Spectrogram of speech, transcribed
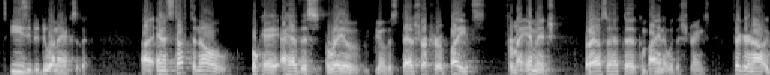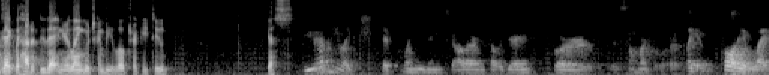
It's easy to do on accident. Uh, and it's tough to know okay, I have this array of, you know, this data structure of bytes for my image, but I also have to combine it with the strings. Figuring out exactly how to do that in your language can be a little tricky too. Yes? Do you have any like tips when using Scala or IntelliJ for this homework or like a quality of life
